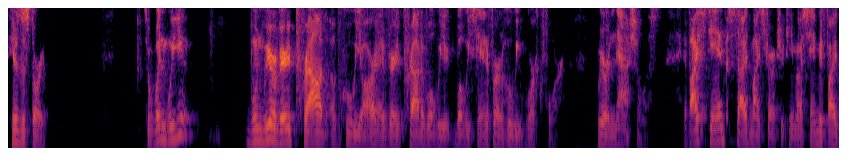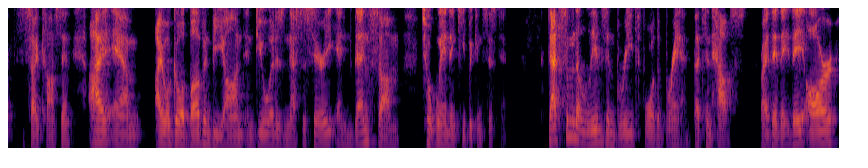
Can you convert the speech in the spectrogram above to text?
Here's the story. So when we when we are very proud of who we are and very proud of what we what we stand for and who we work for. We are nationalists. If I stand beside my structure team, I stand beside Konstant, I am I will go above and beyond and do what is necessary and then some to win and keep it consistent. That's someone that lives and breathes for the brand. That's in house, right? They, they, they are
